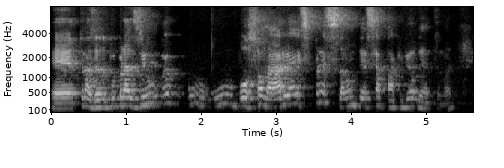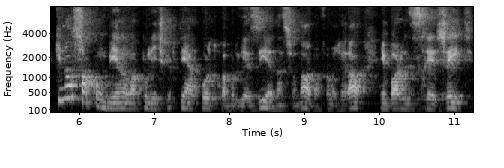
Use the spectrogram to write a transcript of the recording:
é, trazendo para o Brasil, o, Bolsonaro é a expressão desse ataque violento, né? que não só combina uma política que tem acordo com a burguesia nacional, de uma forma geral, embora eles rejeitem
